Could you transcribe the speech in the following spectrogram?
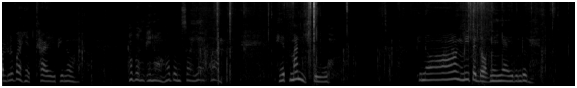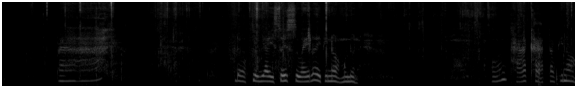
รหรือว่าเห็ดไข่พี่น้องเขาเบิ่งพี่น้องเขาเบิ่งซอยใหญ่พร ฮ็ดมันปู พี่น้องมีแต่ดอกใหญ่ๆเบิ่งดูนี่ปาดอกใหญ่ๆสวยๆเลยพี่น้องมึงดูนี่โอ้ยขาขาดแล้วพี่น้อง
